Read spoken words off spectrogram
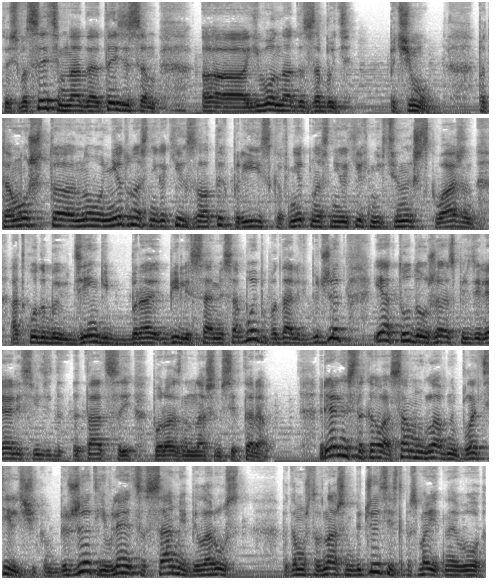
То есть вот с этим надо, тезисом, э, его надо забыть. Почему? Потому что ну, нет у нас никаких золотых приисков, нет у нас никаких нефтяных скважин, откуда бы деньги били сами собой, попадали в бюджет и оттуда уже распределялись в виде дотаций по разным нашим секторам. Реальность такова. Самым главным плательщиком в бюджет является сами белорусы. Потому что в нашем бюджете, если посмотреть на его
